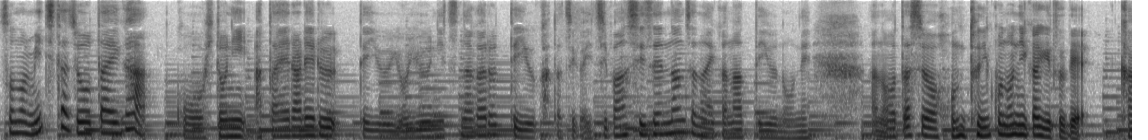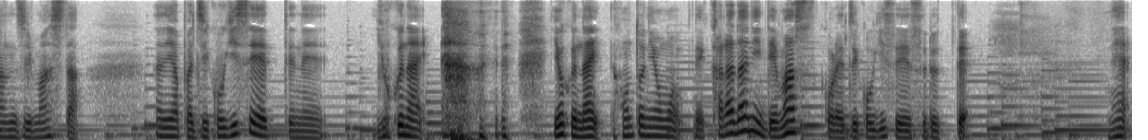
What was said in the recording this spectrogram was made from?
その満ちた状態がこう人に与えられるっていう余裕につながるっていう形が一番自然なんじゃないかなっていうのをねあの私は本当にこの2ヶ月で感じました。やっぱ自己犠牲ってね良くない。良くない本当に思う。で体に出ます。これ自己犠牲するって。ね。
